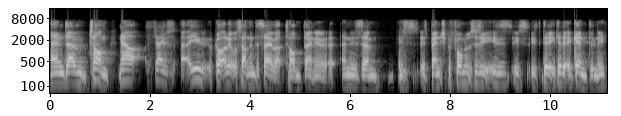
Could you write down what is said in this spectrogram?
and um, Tom. Now, James, uh, you got a little something to say about Tom, don't you? And his um his his bench performances. He he's, he's, he did he did it again, didn't he?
